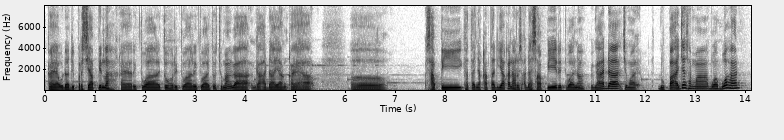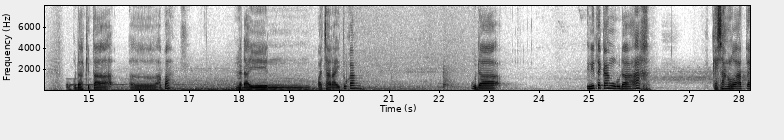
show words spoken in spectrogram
kayak udah dipersiapin lah kayak ritual itu ritual-ritual itu cuma nggak nggak ada yang kayak uh, sapi katanya kata dia kan harus ada sapi ritualnya nggak ada cuma dupa aja sama buah-buahan. Udah kita eh, apa ngadain pacara itu kan udah ini teh kang udah ah kesang lo ate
